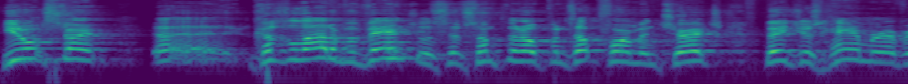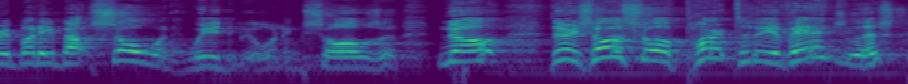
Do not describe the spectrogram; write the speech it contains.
You don't start, because uh, a lot of evangelists, if something opens up for them in church, they just hammer everybody about soul winning. We need to be winning souls. No, there's also a part to the evangelist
